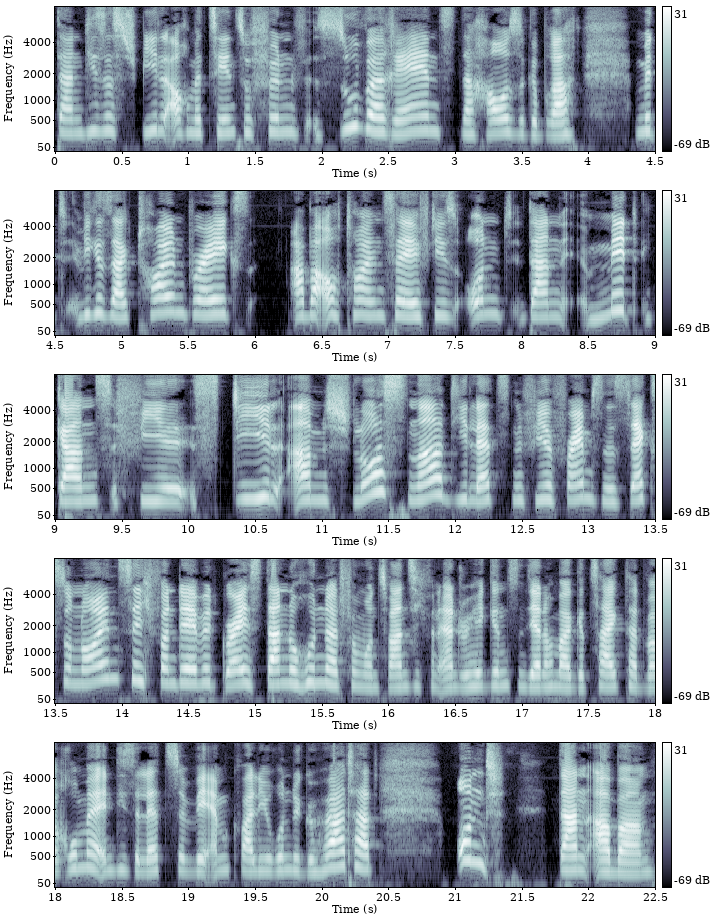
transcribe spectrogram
dann dieses Spiel auch mit 10 zu 5 souveränst nach Hause gebracht. Mit, wie gesagt, tollen Breaks, aber auch tollen Safeties und dann mit ganz viel Stil am Schluss, ne? Die letzten vier Frames, eine 96 von David Grace, dann eine 125 von Andrew Higginson, der nochmal gezeigt hat, warum er in diese letzte WM-Quali-Runde gehört hat. Und dann aber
